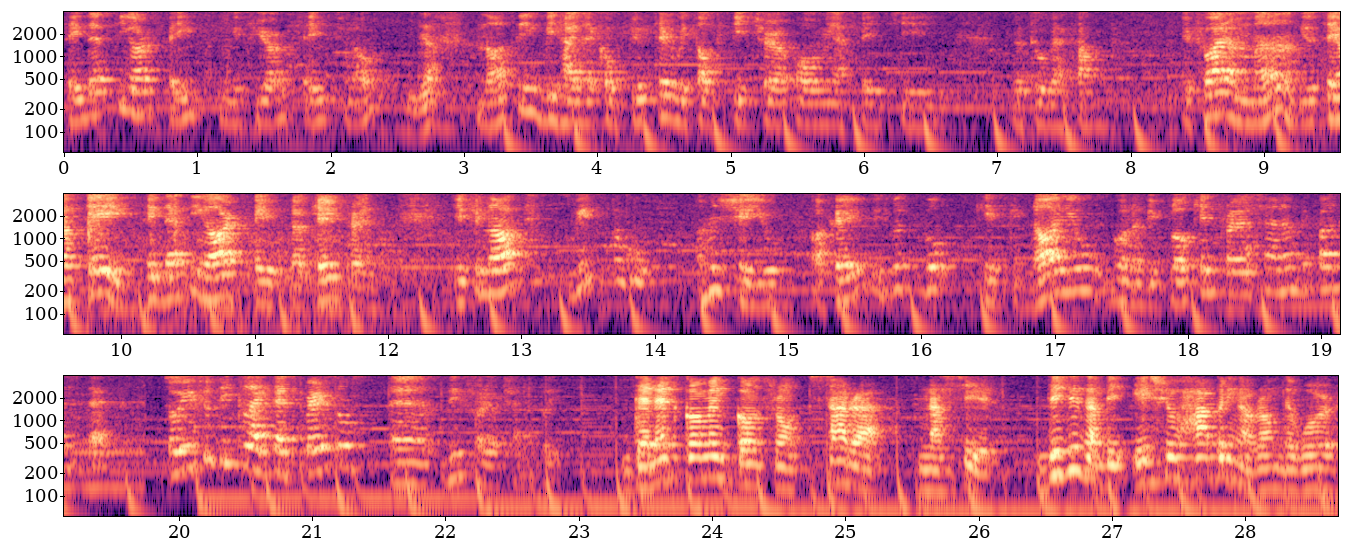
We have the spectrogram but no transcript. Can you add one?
say that in your face, with your face, you know? Yeah. Nothing behind a computer without picture or a fake YouTube account. If you are a man, you say, okay, say that in your face, okay, friend? If not, we will unsure you, okay? We just go keep ignore you, gonna be blocking for your channel because it's that. So if you think like that person, uh, leave for your channel, please. The next comment comes from Sarah Nasir. This is a big issue happening around the world.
